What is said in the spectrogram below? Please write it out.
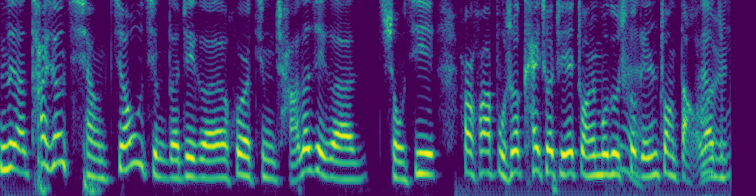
你想他想抢交警的这个或者警察的这个手机，二话不说开车直接撞人摩托车，给人撞倒了，梆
